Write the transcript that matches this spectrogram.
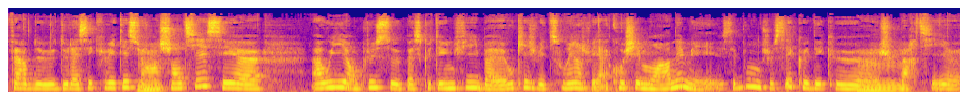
faire de, de la sécurité sur un chantier, c'est. ah oui, en plus, parce que t'es une fille, bah ok, je vais te sourire, je vais accrocher mon harnais, mais c'est bon, je sais que dès que euh, je suis Mm. partie, euh,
